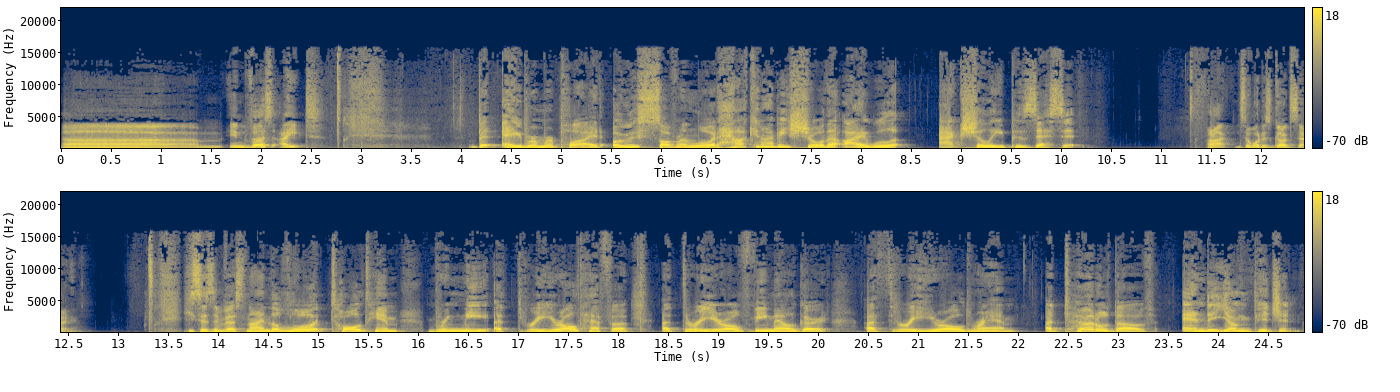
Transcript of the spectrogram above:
Um, in verse 8. But Abram replied, O sovereign Lord, how can I be sure that I will actually possess it? All right, so what does God say? He says in verse 9, the Lord told him, bring me a three-year-old heifer, a three-year-old female goat, a three-year-old ram, a turtle dove, and a young pigeon.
